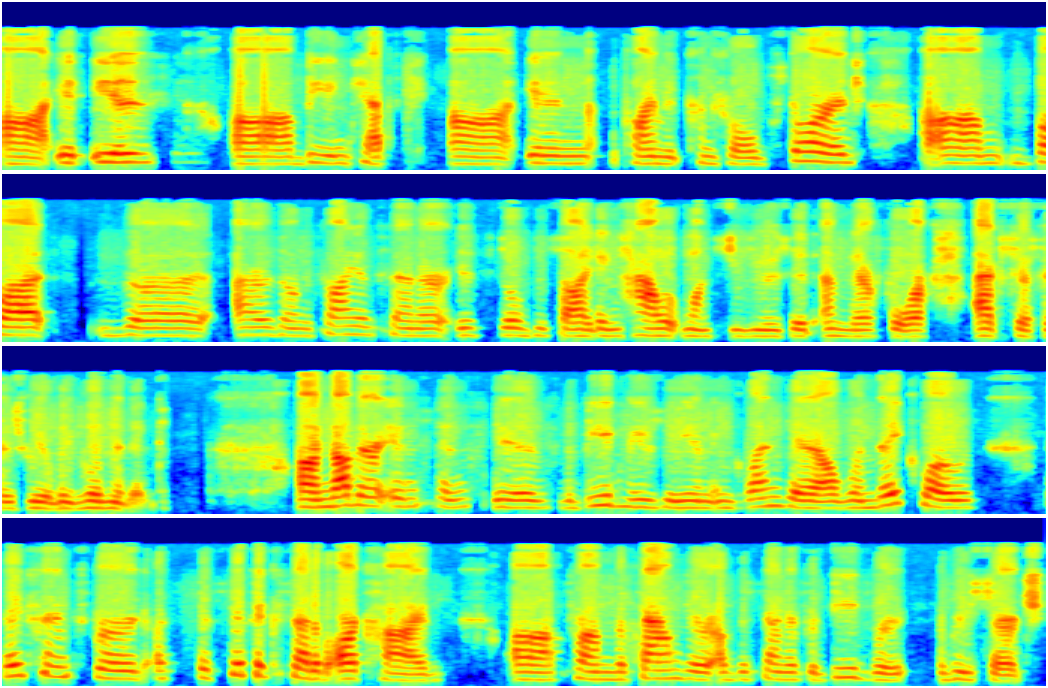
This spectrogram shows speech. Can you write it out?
Uh, it is uh, being kept uh, in climate-controlled storage, um, but the Arizona Science Center is still deciding how it wants to use it, and therefore access is really limited. Another instance is the Bead Museum in Glendale. When they closed, they transferred a specific set of archives uh, from the founder of the Center for Bead Re Research.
